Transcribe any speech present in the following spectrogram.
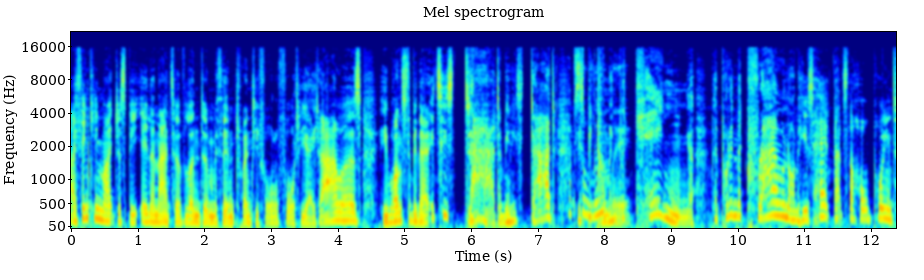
I think he might just be in and out of London within 24 or 48 hours. He wants to be there. It's his dad. I mean, his dad is becoming the king. They're putting the crown on his head. That's the whole point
